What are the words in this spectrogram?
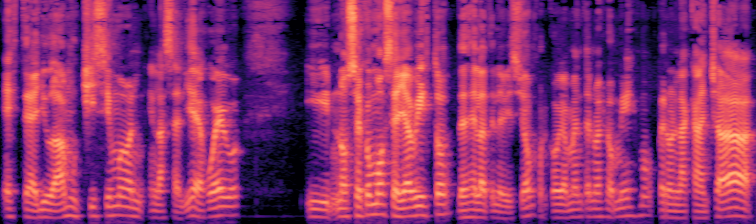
este, ayudaba muchísimo en la salida de juego. Y no sé cómo se haya visto desde la televisión, porque obviamente no es lo mismo, pero en la cancha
